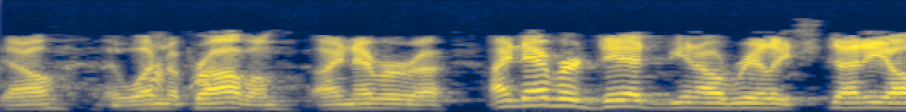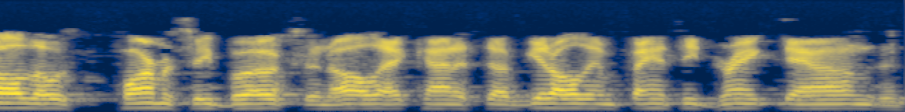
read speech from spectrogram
you know, it wasn't a problem. I never, uh, I never did, you know, really study all those pharmacy books and all that kind of stuff, get all them fancy drink downs and,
